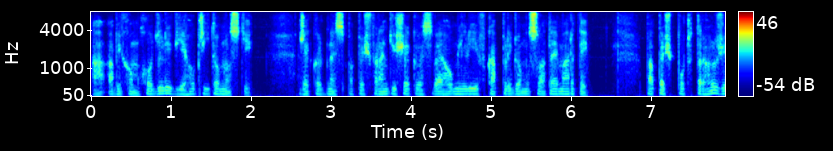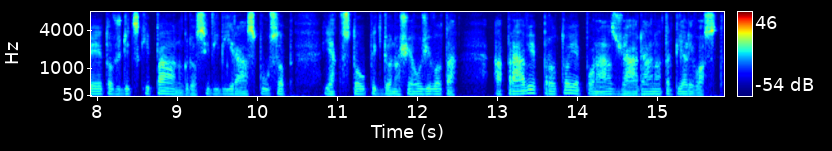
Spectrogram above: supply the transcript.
a abychom chodili v jeho přítomnosti, řekl dnes papež František ve své homílii v kapli domu svaté Marty. Papež podtrhl, že je to vždycky pán, kdo si vybírá způsob, jak vstoupit do našeho života a právě proto je po nás žádána trpělivost.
